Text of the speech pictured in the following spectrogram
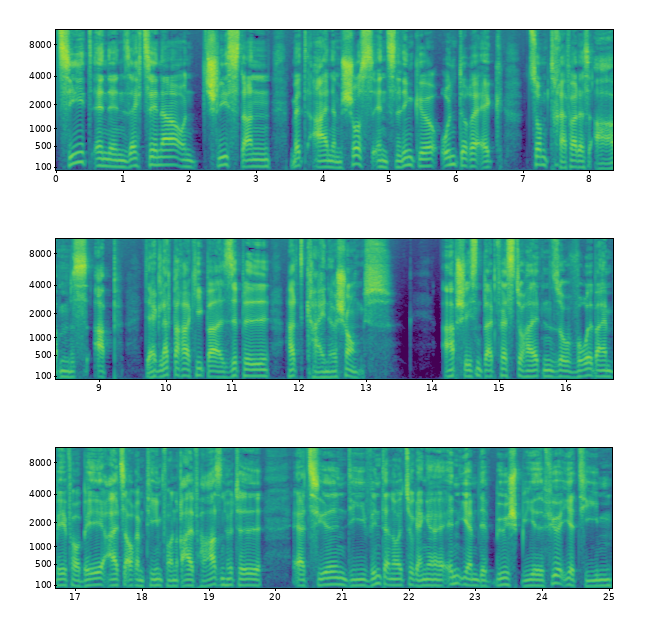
zieht in den 16er und schließt dann mit einem Schuss ins linke untere Eck zum Treffer des Abends ab. Der Gladbacher Keeper Sippel hat keine Chance. Abschließend bleibt festzuhalten, sowohl beim BVB als auch im Team von Ralf Hasenhüttel erzielen die Winterneuzugänge in ihrem Debütspiel für ihr Team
